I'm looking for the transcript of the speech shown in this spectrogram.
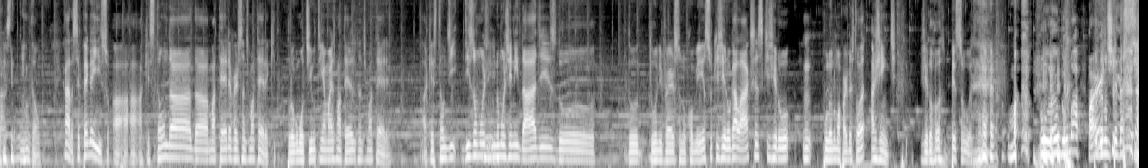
então. Cara, você pega isso, a, a, a questão da, da matéria versus antimatéria, que por algum motivo tinha mais matéria do que antimatéria. A questão de deshomogeneidades hum. do, do, do universo no começo, que gerou galáxias, que gerou, pulando uma parte da história, a gente gerou pessoas. uma, pulando uma parte. Pulando um pedacinho.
